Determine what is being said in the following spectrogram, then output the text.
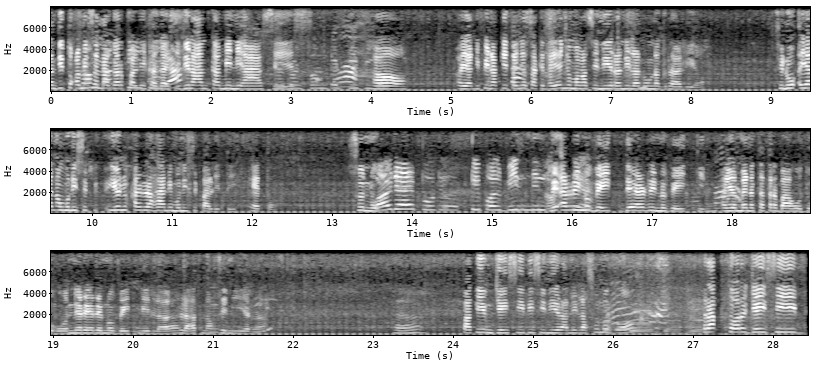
Nandito kami sa the Nagarpalika, guys. Dinaan kami ni Asis. the. Oh. Ayan, ipinakita niya sa akin. Ayan yung mga sinira nila nung nag-rally, oh. Sino, ayan ang municip, yun yung Kairahani Municipality. Eto. Sunog. Why they put uh, people building They are renovate, they are renovating. Ayun, may nagtatrabaho doon. Nire-renovate nila lahat ng sinira. Ah, pati yung JCB sinira nila. Sunog, oh. Traktor JCB,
